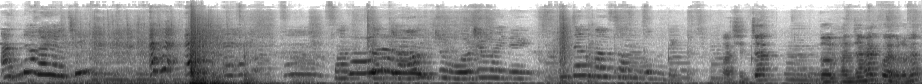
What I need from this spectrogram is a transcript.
안 나가야지. 다음 주 월요일에 해장방 선거인데. 아 진짜? 너 반장 할 거야 그러면?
